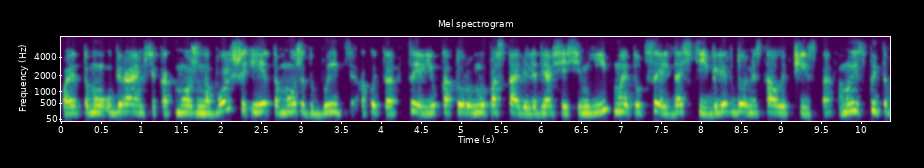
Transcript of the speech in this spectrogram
Поэтому убираемся как можно больше, и это может быть какой-то целью, которую мы поставили для всей семьи. Мы эту цель достигли, в доме стало чисто, мы испытываем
